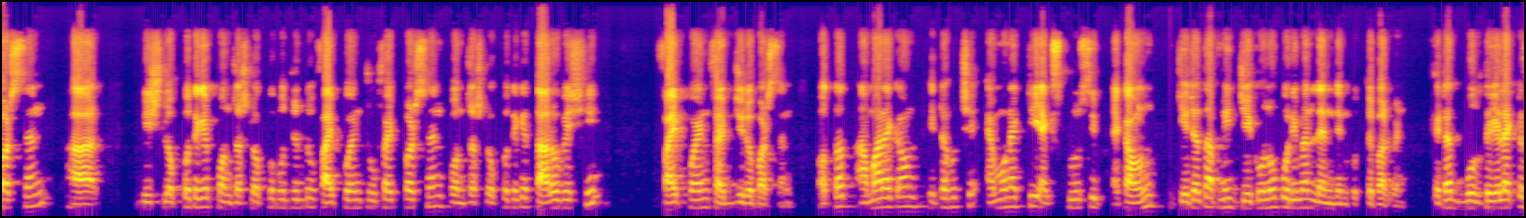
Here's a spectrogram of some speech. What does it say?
পার্সেন্ট আর বিশ লক্ষ থেকে পঞ্চাশ লক্ষ পর্যন্ত five point two five percent পঞ্চাশ লক্ষ থেকে তারও বেশি five point five zero percent অর্থাৎ আমার অ্যাকাউন্ট এটা হচ্ছে এমন একটি এক্সক্লুসিভ অ্যাকাউন্ট যেটাতে আপনি যে কোনো পরিমাণ লেনদেন করতে পারবেন। এটা বলতে গেলে একটা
